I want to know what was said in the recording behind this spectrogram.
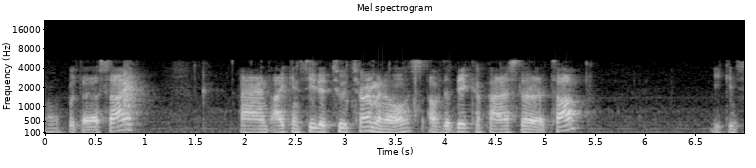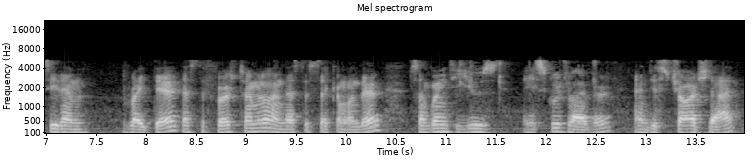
I'll put that aside. And I can see the two terminals of the big capacitor at the top. You can see them right there. That's the first terminal and that's the second one there. So I'm going to use a screwdriver and discharge that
